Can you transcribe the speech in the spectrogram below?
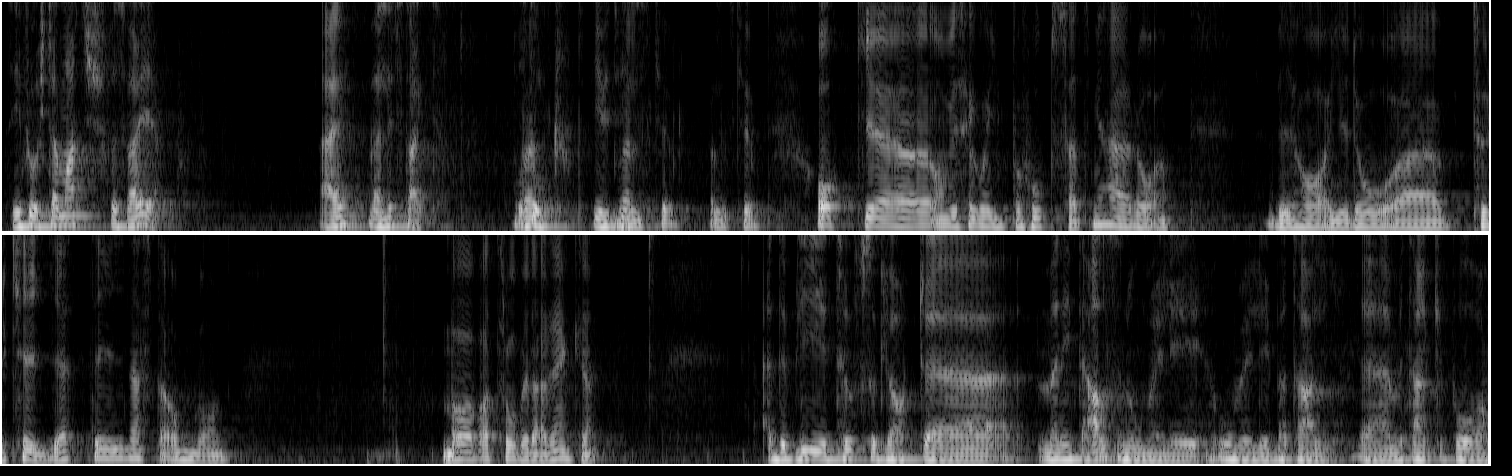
sin första match för Sverige. Nej, väldigt starkt. Och väldigt, stort, givetvis. Väldigt kul. Väldigt kul. Och eh, om vi ska gå in på fortsättningen här då. Vi har ju då eh, Turkiet i nästa omgång. Vad, vad tror vi där egentligen? Det blir ju tufft såklart, eh, men inte alls en omöjlig, omöjlig batalj. Eh, med tanke på,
